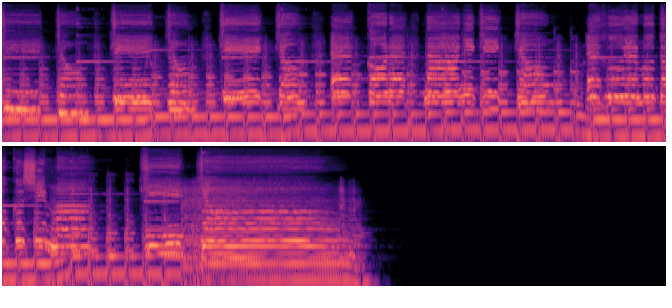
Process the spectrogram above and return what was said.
ききょんききょんききょんえこれなにききょん FM 徳島。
